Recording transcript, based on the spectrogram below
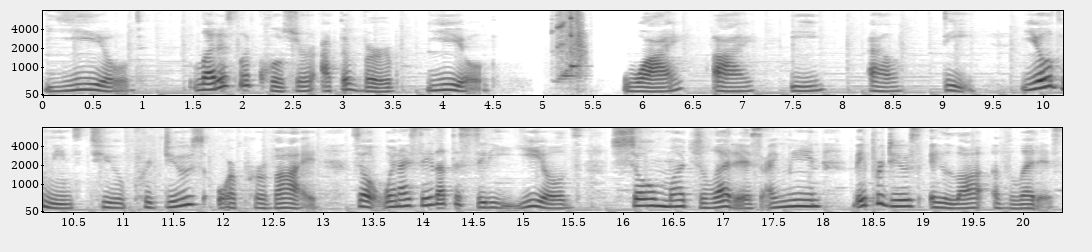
yield. Let us look closer at the verb yield. Y I E L D. Yield means to produce or provide. So when I say that the city yields so much lettuce, I mean they produce a lot of lettuce.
